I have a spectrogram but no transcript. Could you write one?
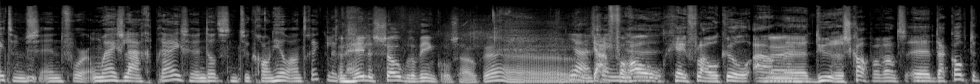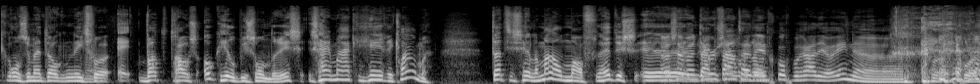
items. En voor onwijs lage prijzen. En dat is natuurlijk gewoon heel aantrekkelijk. Een hele sobere winkels ook, hè? Eh, Ja, Ja, geen, vooral eh, geen flauwekul aan Nee. eh, dure schappen. Want eh, daar koopt de consument ook niet voor. Eh, wat trouwens ook heel bijzonder is, zij maken geen reclame. Dat is helemaal maf. Hè? Dus, eh, nou, ze hebben een daar uur zendtijd dan- ingekocht bij Radio 1. eh, voor- voor-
